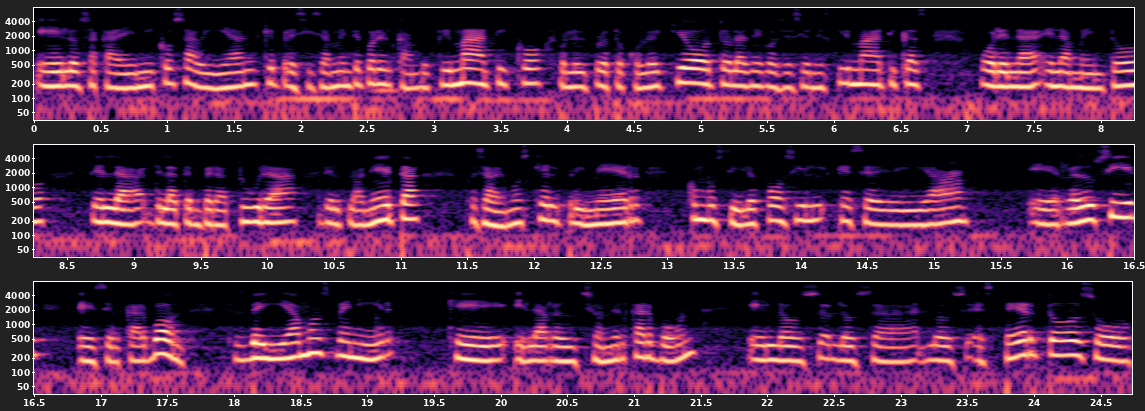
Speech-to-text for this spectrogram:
Eh, los académicos sabían que precisamente por el cambio climático, por el protocolo de Kioto, las negociaciones climáticas, por el, aumento de la, de la temperatura del planeta, pues sabemos que el primer combustible fósil que se debía eh, reducir es el carbón. Entonces veíamos venir que eh, la reducción del carbón eh, los, los, ah, los, expertos o,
